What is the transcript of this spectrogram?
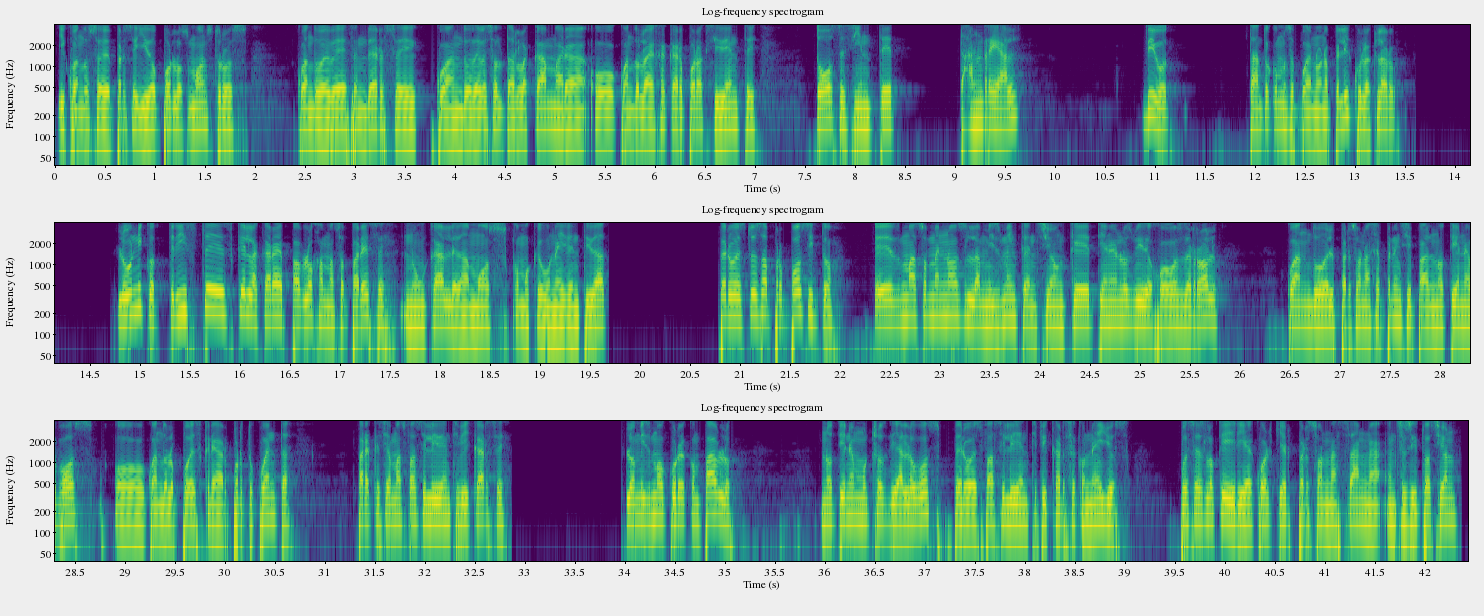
Y cuando se ve perseguido por los monstruos, cuando debe defenderse, cuando debe soltar la cámara o cuando la deja caer por accidente, todo se siente tan real. Digo, tanto como se puede en una película, claro. Lo único triste es que la cara de Pablo jamás aparece, nunca le damos como que una identidad. Pero esto es a propósito, es más o menos la misma intención que tienen los videojuegos de rol, cuando el personaje principal no tiene voz o cuando lo puedes crear por tu cuenta, para que sea más fácil identificarse. Lo mismo ocurre con Pablo. No tiene muchos diálogos, pero es fácil identificarse con ellos, pues es lo que diría cualquier persona sana en su situación.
